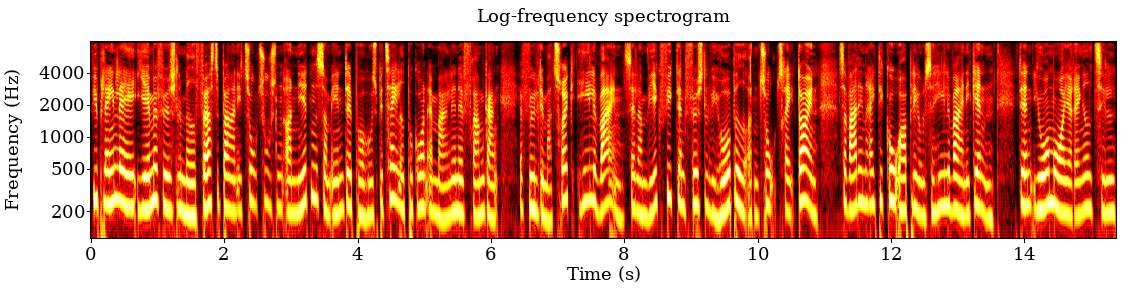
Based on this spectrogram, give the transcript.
Vi planlagde hjemmefødsel med første barn i 2019, som endte på hospitalet på grund af manglende fremgang. Jeg følte mig tryg hele vejen, selvom vi ikke fik den fødsel, vi håbede, og den tog tre døgn, så var det en rigtig god oplevelse hele vejen igennem. Den jordmor, jeg ringede til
